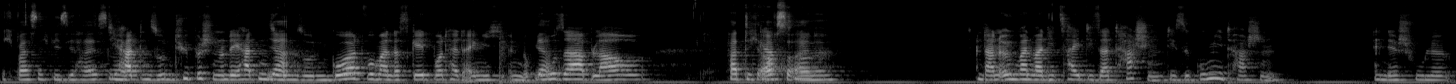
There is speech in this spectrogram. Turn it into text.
Ich weiß nicht, wie sie heißt. Die hatten so einen typischen und die hatten ja. so, einen, so einen Gurt, wo man das Skateboard halt eigentlich in rosa, ja. blau. Hatte ich auch so noch. einen. Und dann irgendwann war die Zeit dieser Taschen, diese Gummitaschen in der Schule.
